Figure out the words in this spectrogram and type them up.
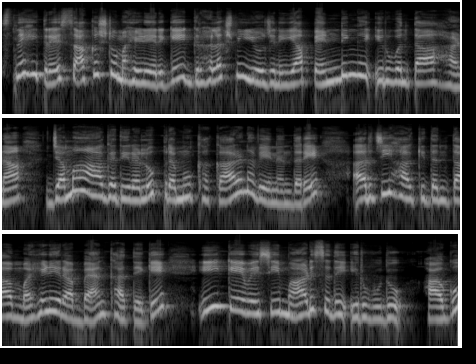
ಸ್ನೇಹಿತರೆ, ಸಾಕಷ್ಟು ಮಹಿಳೆಯರಿಗೆ ಗೃಹಲಕ್ಷ್ಮಿ ಯೋಜನೆಯ ಪೆಂಡಿಂಗ್ ಇರುವಂತಹ ಹಣ ಜಮಾ ಆಗದಿರಲು ಪ್ರಮುಖ ಕಾರಣವೇನೆಂದರೆ ಅರ್ಜಿ ಹಾಕಿದಂಥ ಮಹಿಳೆಯರ ಬ್ಯಾಂಕ್ ಖಾತೆಗೆ ಇ ಕೆ ವೈ ಸಿ ಮಾಡಿಸದೇ ಇರುವುದು. ಹಾಗೂ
